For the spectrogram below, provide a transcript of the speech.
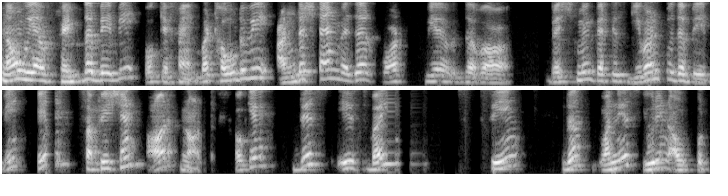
Now we have fed the baby. Okay, fine. But how do we understand whether what we have the uh, breast milk that is given to the baby is sufficient or not? Okay, this is by seeing the one is urine output.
